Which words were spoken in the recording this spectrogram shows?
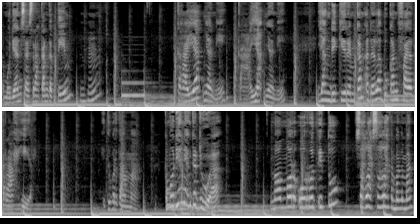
Kemudian saya serahkan ke tim uh-huh. kayaknya nih kayaknya nih yang dikirimkan adalah bukan file terakhir. Itu pertama kemudian yang kedua nomor urut itu salah-salah teman-teman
